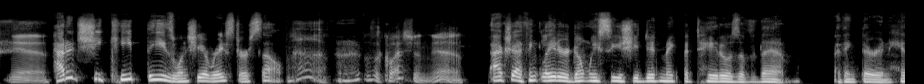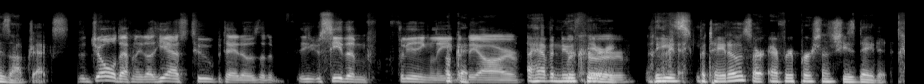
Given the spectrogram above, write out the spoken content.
yeah. How did she keep these when she erased herself? Huh, that's a question. Yeah. Actually, I think later, don't we see she did make potatoes of them? I think they're in his objects. Joel definitely does. He has two potatoes that you see them fleetingly, Okay. but they are I have a new theory. recur. These potatoes are every person she's dated.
